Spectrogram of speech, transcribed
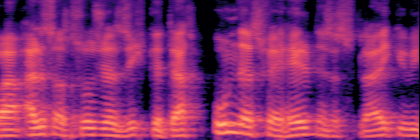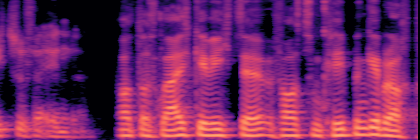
war alles aus russischer Sicht gedacht, um das Verhältnis, das Gleichgewicht zu verändern hat das Gleichgewicht äh, fast zum Kippen gebracht.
